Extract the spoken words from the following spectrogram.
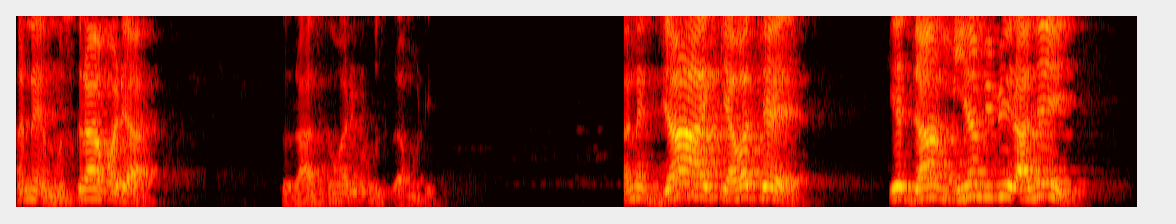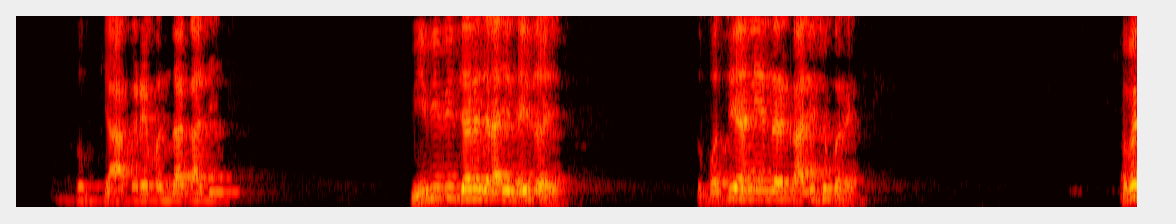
અને મુસ્કરા મળ્યા. તો રાજકુમારી પણ મુસ્કરા મળી. અને જ્યાં કહેવત છે કે જ્યાં મિયા બીબી રાજી તો ક્યાં કરે બંદા કાજી બીબી જ્યારે રાજી થઈ જાય, તો પછી એની અંદર કાજી શું કરે? હવે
